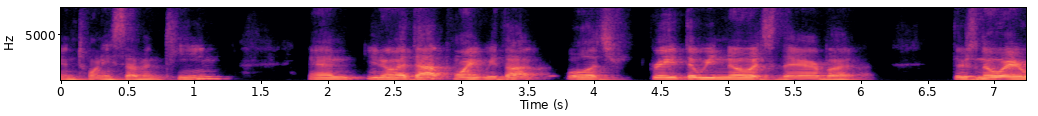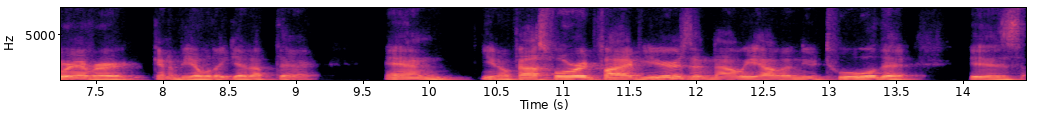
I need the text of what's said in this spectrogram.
in 2017. And you know, at that point, we thought, well, it's great that we know it's there, but there's no way we're ever going to be able to get up there. And you know, fast forward five years, and now we have a new tool that is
